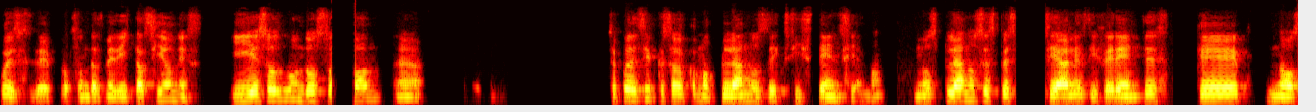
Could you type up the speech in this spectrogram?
pues, de profundas meditaciones. Y esos mundos son, eh, se puede decir que son como planos de existencia, ¿no? Unos planos diferentes que nos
